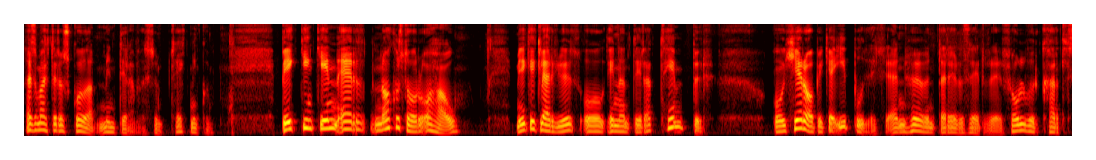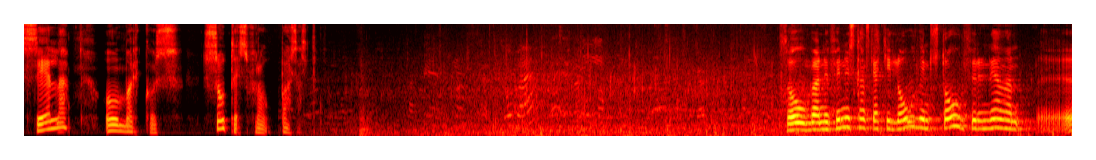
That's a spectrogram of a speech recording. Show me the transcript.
þar sem ættir að skoða myndir af þessum tekningum. Byggingin er nokkuð stór og há, mikið glerjuð og innandira tempur og hér ábyggja íbúðir en höfundar eru þeir Rólfur Karl Sela og Marcos Sotes frá Basalt. Þó manni finnist kannski ekki lóðin stór fyrir neðan uh,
